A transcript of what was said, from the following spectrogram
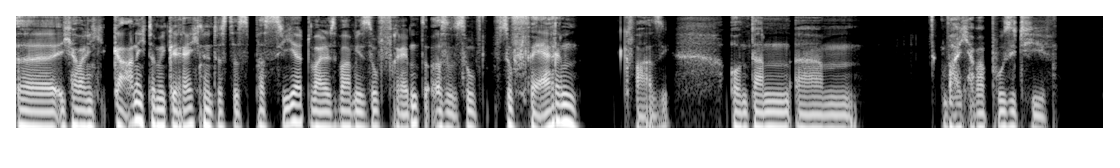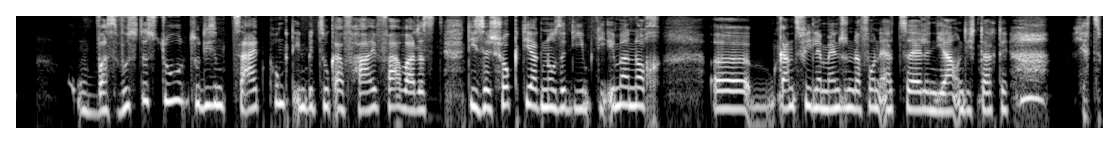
äh, ich habe eigentlich gar nicht damit gerechnet, dass das passiert, weil es war mir so fremd, also so, so fern quasi. Und dann ähm, war ich aber positiv. Was wusstest du zu diesem Zeitpunkt in Bezug auf HIV? War das diese Schockdiagnose, die, die immer noch äh, ganz viele Menschen davon erzählen? Ja, und ich dachte, "Ah, jetzt,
